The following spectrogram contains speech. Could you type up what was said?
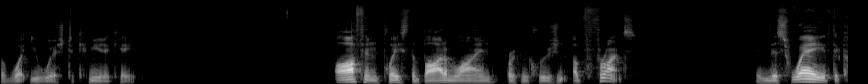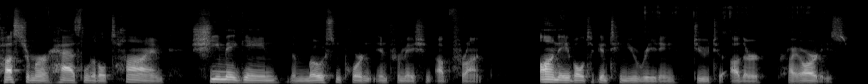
of what you wish to communicate. Often place the bottom line or conclusion up front. In this way, if the customer has little time, she may gain the most important information up front, unable to continue reading due to other priorities.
